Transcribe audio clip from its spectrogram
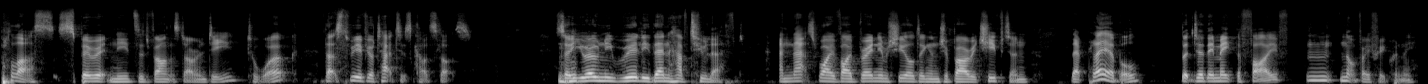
Plus, Spirit needs advanced R and D to work. That's three of your tactics card slots. So Mhm. you only really then have two left, and that's why Vibranium Shielding and Jabari Chieftain they're playable. But do they make the five? Mm, not very frequently.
